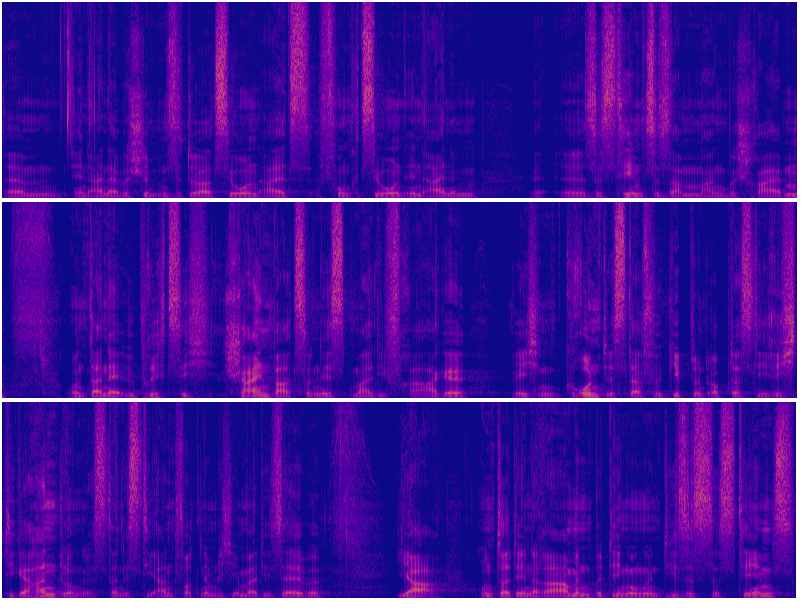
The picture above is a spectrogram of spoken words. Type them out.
ähm, in einer bestimmten Situation als Funktion in einem äh, äh, Systemzusammenhang beschreiben. Und dann erübrigt sich scheinbar zunächst mal die Frage, welchen Grund es dafür gibt und ob das die richtige Handlung ist. Dann ist die Antwort nämlich immer dieselbe. Ja, unter den Rahmenbedingungen dieses Systems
